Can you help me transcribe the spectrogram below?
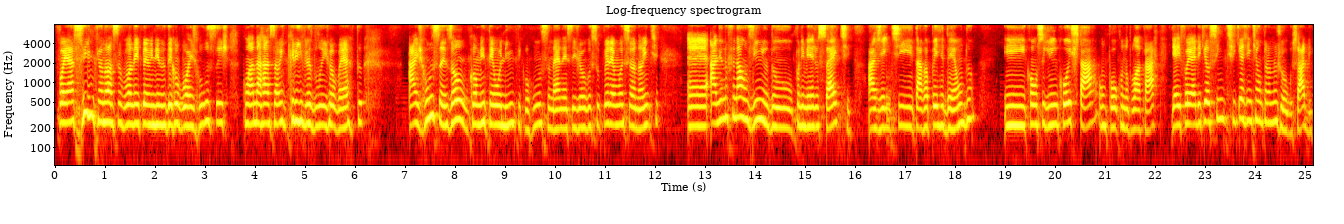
Foi assim que o nosso vôlei feminino derrubou as russas, com a narração incrível do Luiz Roberto. As russas, ou Comitê Olímpico Russo, né, nesse jogo super emocionante. É, ali no finalzinho do primeiro set, a gente estava perdendo e consegui encostar um pouco no placar. E aí foi ali que eu senti que a gente entrou no jogo, sabe?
